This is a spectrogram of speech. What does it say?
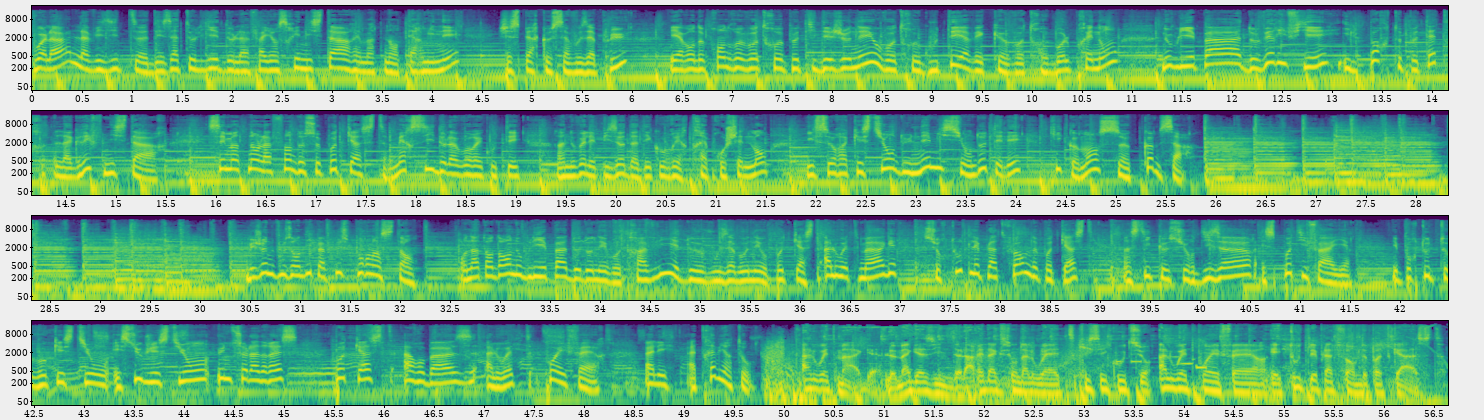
Voilà, la visite des ateliers de la faïencerie Nistar est maintenant terminée. J'espère que ça vous a plu. Et avant de prendre votre petit déjeuner ou votre goûter avec votre bol prénom, n'oubliez pas de vérifier, il porte peut-être la griffe Nistar. C'est maintenant la fin de ce podcast. Merci de l'avoir écouté. Un nouvel épisode à découvrir très prochainement. Il sera question d'une émission de télé qui commence comme ça. Mais je ne vous en dis pas plus pour l'instant. En attendant, n'oubliez pas de donner votre avis et de vous abonner au podcast Alouette Mag sur toutes les plateformes de podcast, ainsi que sur Deezer et Spotify. Et pour toutes vos questions et suggestions, une seule adresse podcast.alouette.fr. Allez, à très bientôt. Alouette Mag, le magazine de la rédaction d'Alouette qui s'écoute sur alouette.fr et toutes les plateformes de podcast.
